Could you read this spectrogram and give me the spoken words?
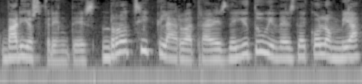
varios frentes. Rochi Claro a través de YouTube y desde Colombia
